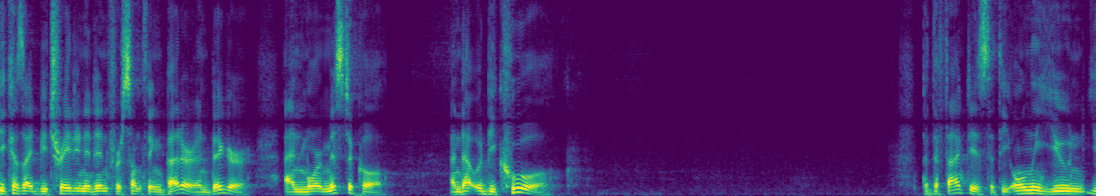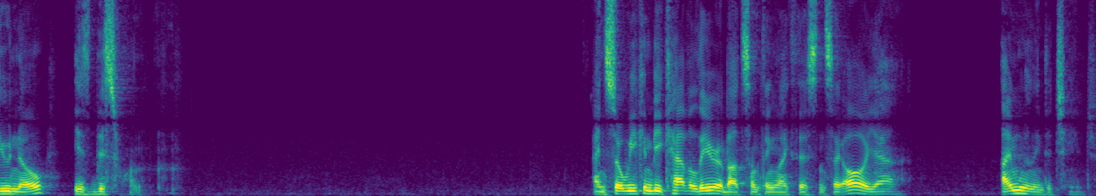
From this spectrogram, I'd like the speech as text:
Because I'd be trading it in for something better and bigger and more mystical, and that would be cool. But the fact is that the only you you know is this one. And so we can be cavalier about something like this and say, oh, yeah, I'm willing to change.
